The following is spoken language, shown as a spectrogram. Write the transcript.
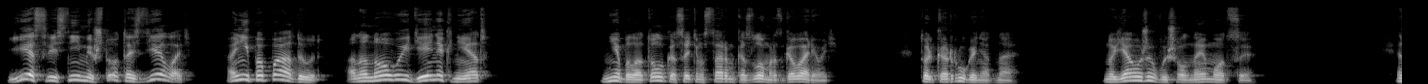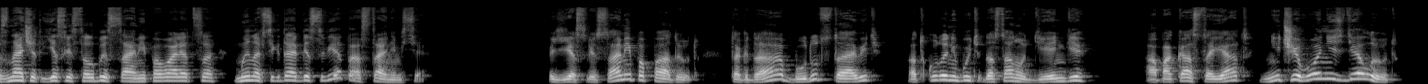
Если с ними что-то сделать, они попадают, а на новые денег нет. Не было толка с этим старым козлом разговаривать. Только ругань одна. Но я уже вышел на эмоции. Значит, если столбы сами повалятся, мы навсегда без света останемся? Если сами попадают, тогда будут ставить, откуда-нибудь достанут деньги, а пока стоят, ничего не сделают.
